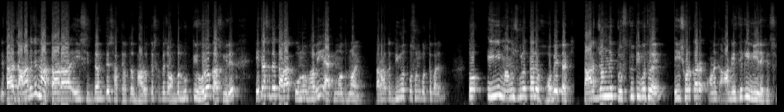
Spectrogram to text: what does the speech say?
যে তারা জানাবে যে না, তারা এই সিদ্ধান্তের সাথে অর্থাৎ ভারতের সাথে যে অন্তর্ভুক্তি হলো কাশ্মীরের, এটার সাথে তারা কোনোভাবেই একমত নয়। তারা হয়তো দ্বিমত পোষণ করতে পারেন। তো এই মানুষগুলো তাহলে হবেটা কি? তার জন্য প্রস্তুতি বোধহয় এই সরকার অনেক আগে থেকেই নিয়ে রেখেছে।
